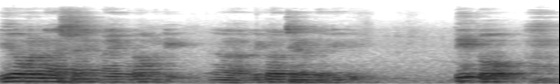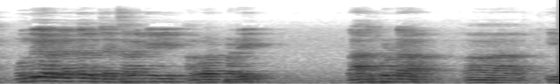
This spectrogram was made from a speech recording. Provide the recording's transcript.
హీరో హోండా షైన్ బైక్ కూడా ఒకటి రికవర్ చేయడం జరిగింది. దీంట్లో ముందుగా వీళ్ళందరూ జలసాలకి అలవాటు పడి రాత్రిపూట ఈ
